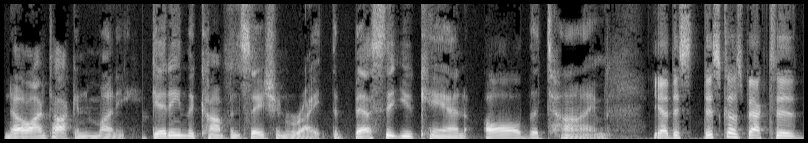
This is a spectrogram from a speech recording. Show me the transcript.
no, I'm talking money. Getting the compensation right, the best that you can all the time. Yeah, this this goes back to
